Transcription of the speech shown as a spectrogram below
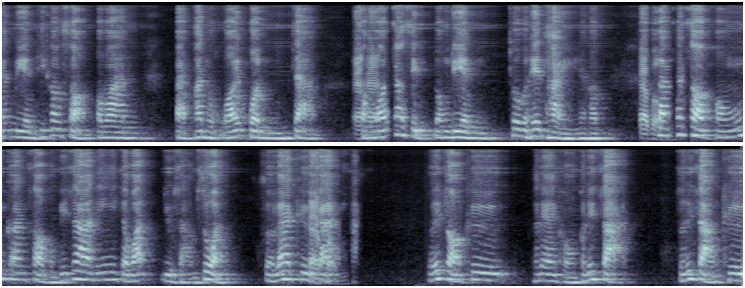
นักเรียนที่เข้าสอบประมาณ 8,600 คนจากอ่าฮะ290 โรงเรียนทั่วประเทศไทยนะครับครับผมหลักการสอบของการสอบของพิซซ่านี้จะวัดอยู่สามส่วน ส่วนแรกคือครับการผมอ่านส่วนที่สองคือคะแนนของคณิตศาสตร์ ส่วนที่สามคือ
